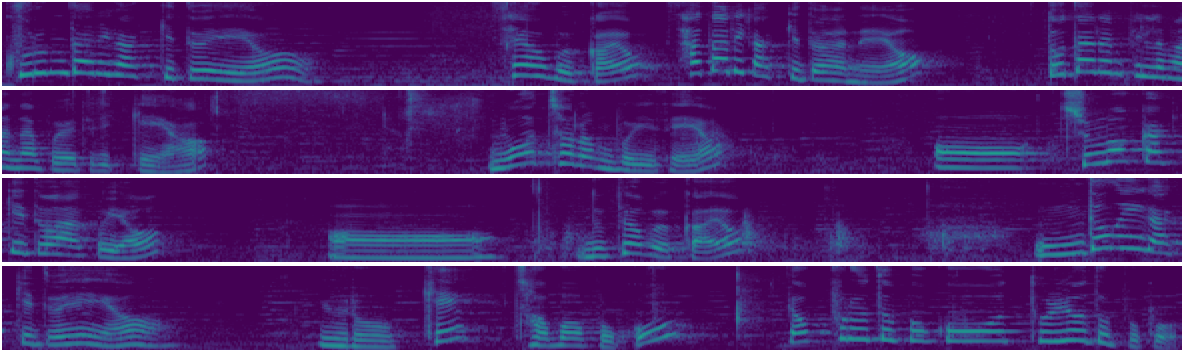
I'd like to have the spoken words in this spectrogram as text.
구름다리 같기도 해요. 세어볼까요? 사다리 같기도 하네요. 또 다른 필름 하나 보여드릴게요. 무엇처럼 보이세요? 어, 주먹 같기도 하고요. 어, 눕혀볼까요? 웅덩이 같기도 해요. 이렇게 접어보고, 옆으로도 보고, 돌려도 보고.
